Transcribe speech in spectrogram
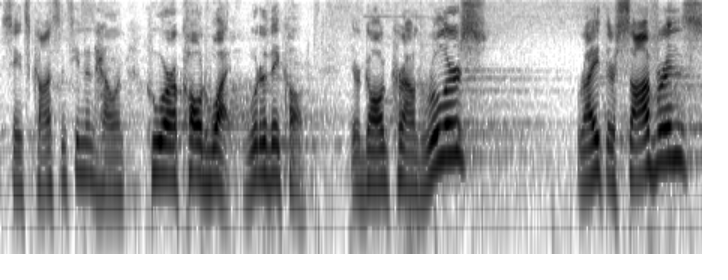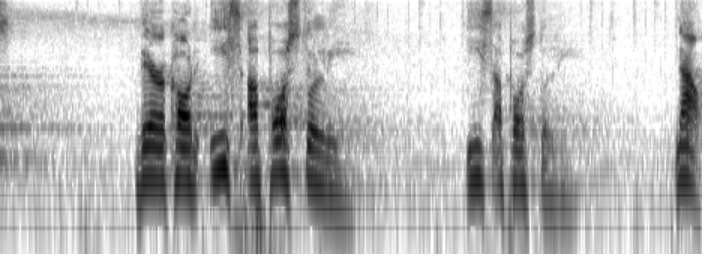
Saints Constantine and Helen, who are called what? What are they called? They're called crowned rulers, right? They're sovereigns. They're called isapostoli. Is apostoli. Now,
